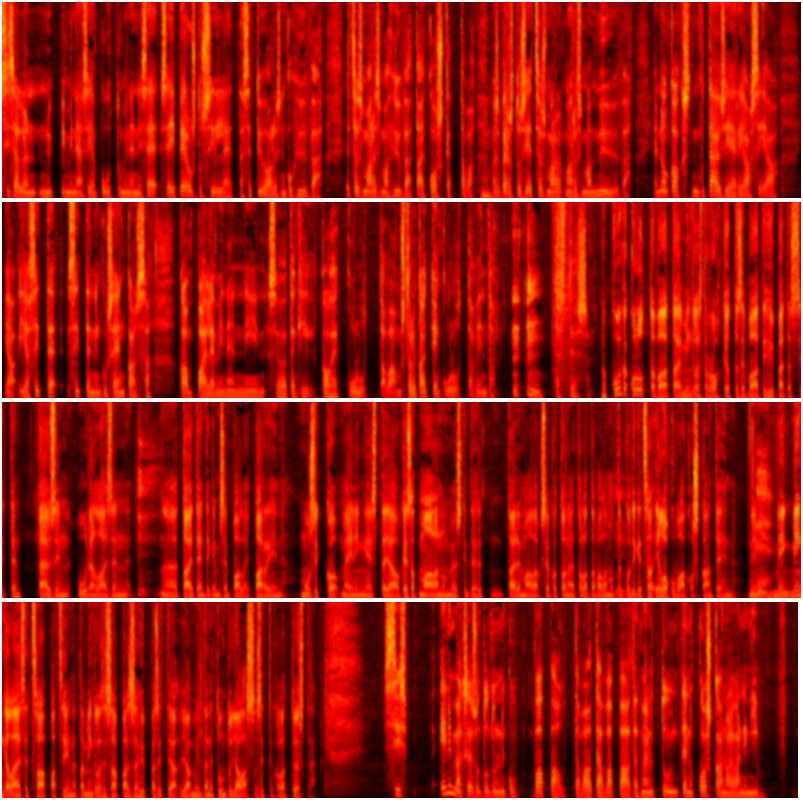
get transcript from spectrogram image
sisällön nyppiminen ja siihen puuttuminen, niin se, se ei perustu sille, että se työ olisi niin kuin hyvä. Että se olisi mahdollisimman hyvä tai koskettava, mm. vaan se perustuu siihen, että se olisi mahdollisimman myyvä. Ja ne on kaksi niin kuin täysin eri asiaa. Ja, ja sitten, sitten niin kuin sen kanssa kamppaileminen, niin se on jotenkin kauhean kuluttavaa. Musta se oli kaikkein kuluttavinta tässä työssä. No kuinka kuluttavaa tai minkälaista rohkeutta se vaati hypätä sitten täysin uudenlaisen äh, taiteen tekemisen pariin? Muusikko-meiningeistä ja okei, sä oot maalannut myöskin, tehnyt taidemaalauksia kotona ja tuolla tavalla, mutta mm. kuitenkin et sä oot elokuvaa koskaan tehnyt. Niin e. minkälaiset saappaat siinä tai minkälaisia saappaat sä hyppäsit ja, ja miltä ne tuntui jalassa sitten, kun alat työstää? Siis enimmäkseen se on tuntunut niin kuin vapauttavalta ja vapaalta. Mä en nyt tuntenut koskaan olevani niin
